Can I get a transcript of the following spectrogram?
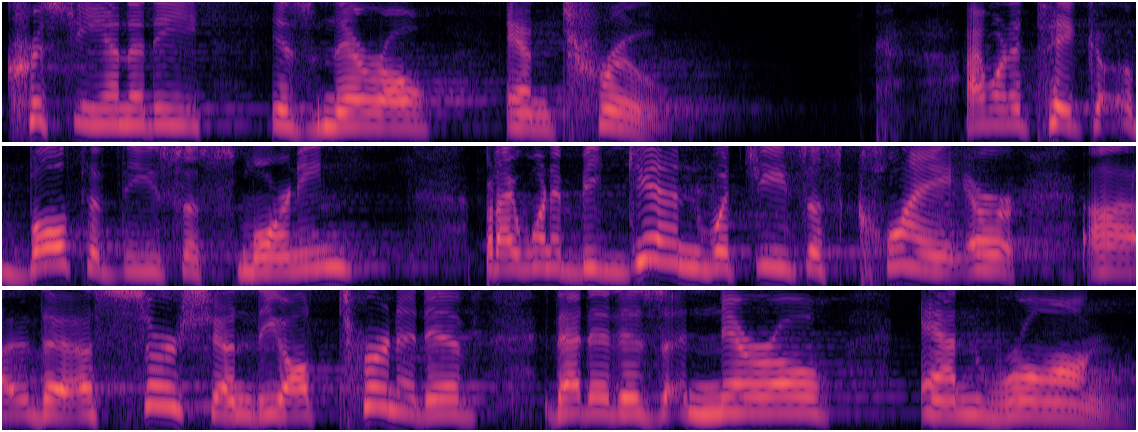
Christianity is narrow and true. I want to take both of these this morning, but I want to begin with Jesus' claim or uh, the assertion, the alternative that it is narrow and wrong.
